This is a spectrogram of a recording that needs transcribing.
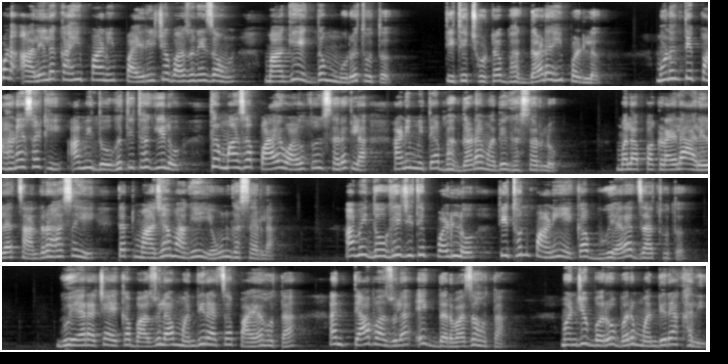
पण आलेलं काही पाणी पायरीच्या बाजूने जाऊन मागे एकदम मुरत होतं. तिथे छोटं भगदाडही पडलं. म्हणून ते पाहण्यासाठी आम्ही दोघं तिथं गेलो तर माझा पाय वाळूतून सरकला आणि मी त्या भगदाडामध्ये घसरलो. मला पकडायला आलेला चांद्रहासही त्यात माझ्या मागे येऊन घसरला. आम्ही दोघे जिथे पडलो तिथून पाणी एका भुयारात जात होतं. भुयाराच्या एका बाजूला मंदिराचा पाया होता आणि त्या बाजूला एक दरवाजा होता. म्हणजे बरोबर मंदिराखाली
